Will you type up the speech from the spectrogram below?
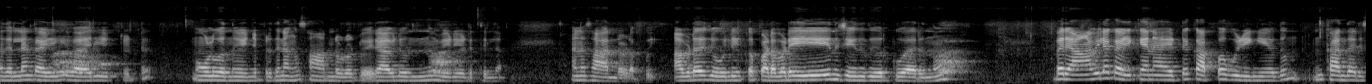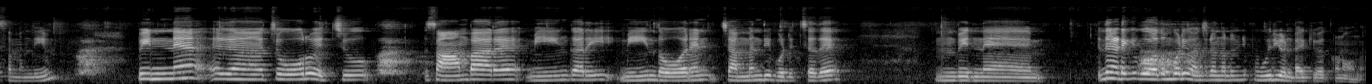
അതെല്ലാം കഴുകി വാരി ഇട്ടിട്ട് മോൾ വന്നു കഴിഞ്ഞപ്പോഴത്തേനും അങ്ങ് സാറിന്റെ അവിടോട്ട് പോയി. രാവിലെ ഒന്നും വീഡിയോ എടുത്തില്ല. അങ്ങനെ സാറിന്റെ അവിടെ പോയി. അവിടെ ജോലിയൊക്കെ പടപടേന്ന് ചെയ്ത് തീർക്കുമായിരുന്നു അപ്പോൾ രാവിലെ കഴിക്കാനായിട്ട് കപ്പ പുഴുങ്ങിയതും കാന്താരി സമ്മന്തിയും പിന്നെ ചോറ് വെച്ചു. സാമ്പാർ മീൻകറി മീൻ തോരൻ ചമ്മന്തി പൊടിച്ചത്. പിന്നെ ഇതിനിടയ്ക്ക് ഗോതമ്പൊടി വാങ്ങിച്ചിട്ടുണ്ടെങ്കിൽ പൂരി ഉണ്ടാക്കി വെക്കണമെന്ന്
